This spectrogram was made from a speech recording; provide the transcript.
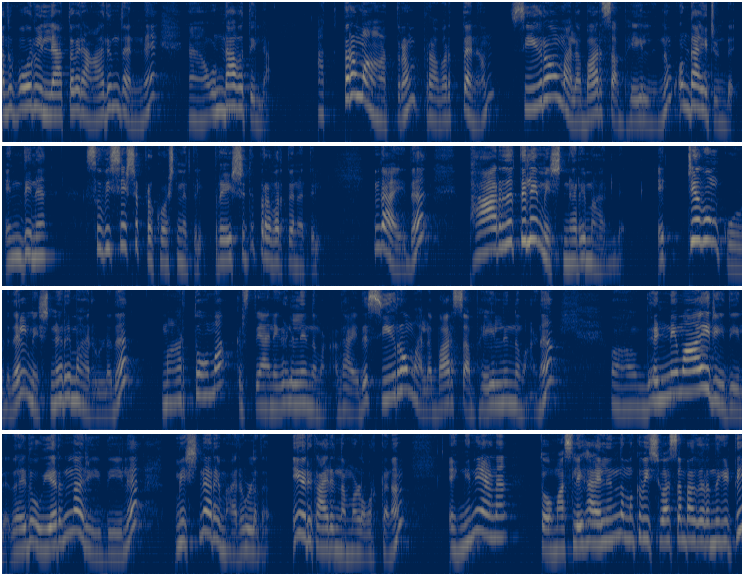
അതുപോലും ഇല്ലാത്തവരാരും തന്നെ ഉണ്ടാവത്തില്ല. അത്രമാത്രം പ്രവർത്തനം സീറോ മലബാർ സഭയിൽ നിന്നും ഉണ്ടായിട്ടുണ്ട്. എന്തിന്? സുവിശേഷ പ്രഘോഷണത്തിൽ പ്രേക്ഷിത പ്രവർത്തനത്തിൽ. അതായത് ഭാരതത്തിലെ മിഷണറിമാരിൽ ഏറ്റവും കൂടുതൽ മിഷണറിമാരുള്ളത് മാർത്തോമ ക്രിസ്ത്യാനികളിൽ നിന്നുമാണ്. അതായത് സീറോ മലബാർ സഭയിൽ നിന്നുമാണ് ഗണ്യമായ രീതിയിൽ അതായത് ഉയർന്ന രീതിയിൽ മിഷണറിമാരുള്ളത് ഈ ഒരു കാര്യം നമ്മൾ ഓർക്കണം. എങ്ങനെയാണ് തോമസ് ലിഹായിൽ നിന്ന് നമുക്ക് വിശ്വാസം പകർന്നു കിട്ടി?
